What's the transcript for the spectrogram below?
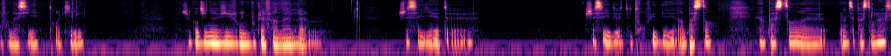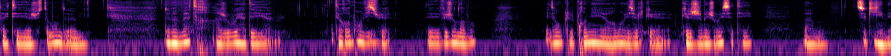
en pharmacie, tranquille. J'ai continué à vivre une boucle infernale j'essayais de j'essayais de, trouver des, un passe-temps. Et un passe-temps euh, l'un de ces passe-temps là ça a été justement de de me mettre à jouer à des euh, des romans visuels des visual novels. Et donc le premier roman visuel que que j'ai jamais joué c'était euh, Tsukihime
